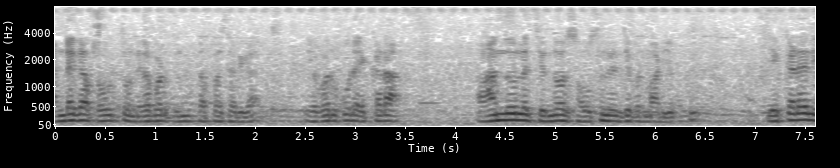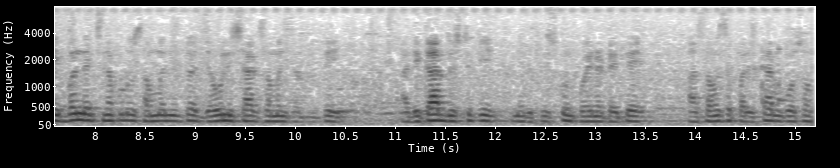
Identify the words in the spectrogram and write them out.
అండగా ప్రభుత్వం నిలబడుతుంది తప్పనిసరిగా. ఎవరు కూడా ఎక్కడ ఆందోళన చెందవలసిన అవసరం లేదని చెప్పిన మాట చెప్తూ ఎక్కడైనా ఇబ్బంది వచ్చినప్పుడు సంబంధిత జౌలి శాఖకు సంబంధించినటువంటి అధికార దృష్టికి మీరు తీసుకుని పోయినట్టయితే ఆ సమస్య పరిష్కారం కోసం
